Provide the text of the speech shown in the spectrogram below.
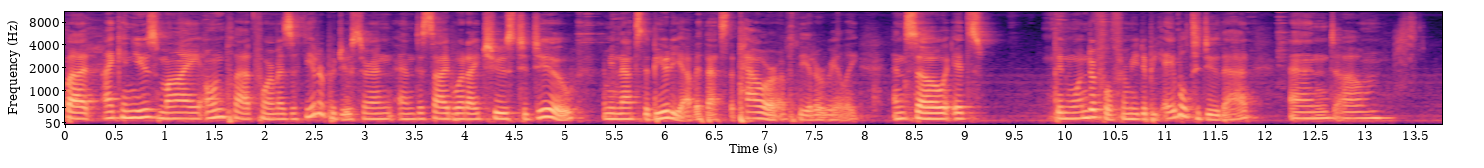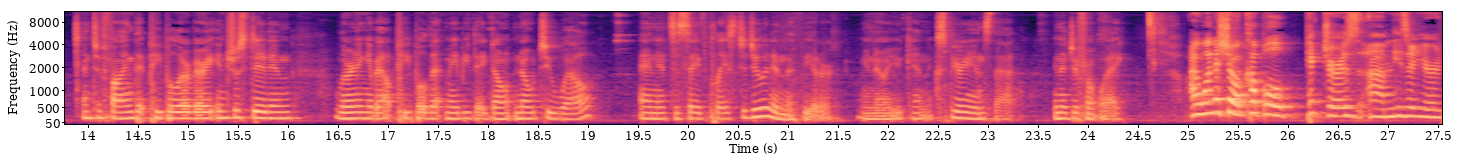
But I can use my own platform as a theater producer and, and decide what I choose to do. I mean, that's the beauty of it. That's the power of theater, really. And so it's been wonderful for me to be able to do that, and um, and to find that people are very interested in learning about people that maybe they don't know too well, and it's a safe place to do it in the theater. You know, you can experience that in a different way. I want to show a couple pictures. Um, these are your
